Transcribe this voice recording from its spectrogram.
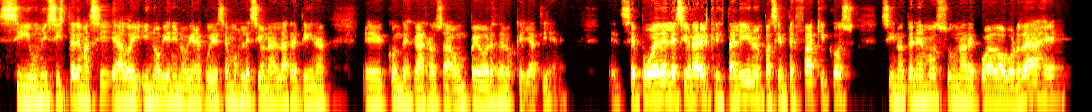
si uno insiste demasiado y, no viene y no viene, pudiésemos lesionar la retina eh, con desgarros aún peores de los que ya tiene. Eh, se puede lesionar el cristalino en pacientes fáquicos si no tenemos un adecuado abordaje,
